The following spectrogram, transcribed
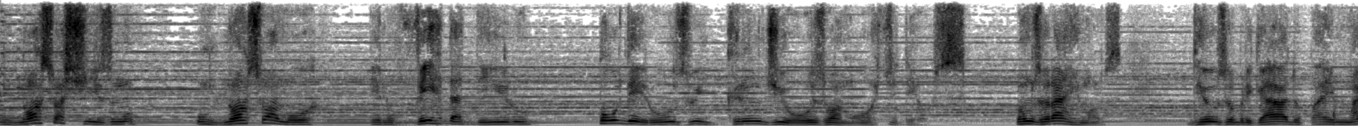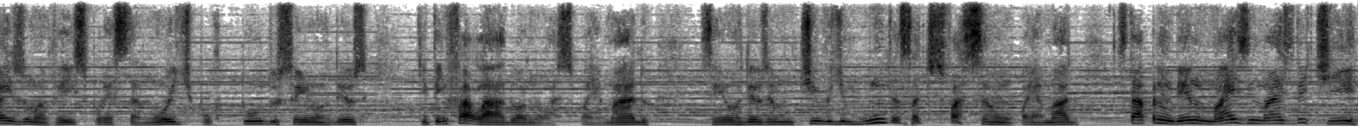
o nosso achismo o nosso amor pelo verdadeiro, poderoso e grandioso amor de Deus. Vamos orar, irmãos? Deus, obrigado, Pai, mais uma vez por esta noite, por tudo, Senhor Deus, que tem falado a nós, Pai amado. Senhor Deus, é motivo de muita satisfação, Pai amado, está aprendendo mais e mais de Ti.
